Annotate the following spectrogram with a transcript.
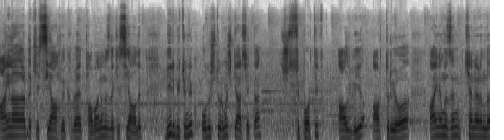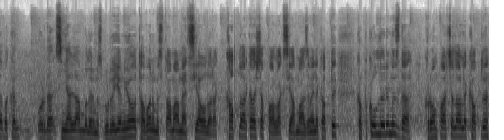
aynalardaki siyahlık ve tavanımızdaki siyahlık bir bütünlük oluşturmuş gerçekten sportif algıyı arttırıyor. Aynamızın kenarında bakın burada sinyal lambalarımız burada yanıyor. Tavanımız tamamen siyah olarak kaplı arkadaşlar. Parlak siyah malzemeyle kaplı. Kapı kollarımız da krom parçalarla kaplı.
